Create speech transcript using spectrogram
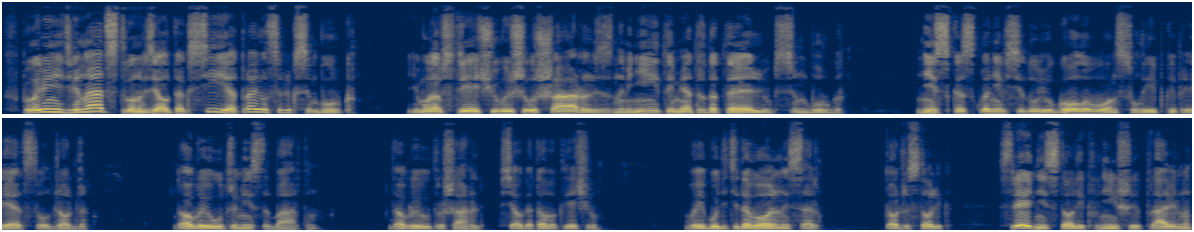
В половине двенадцатого он взял такси и отправился в Люксембург. Ему навстречу вышел Шарль, знаменитый метрдотель Люксембурга. Низко склонив седую голову, он с улыбкой приветствовал Джорджа. — Доброе утро, мистер Бартон. — Доброе утро, Шарль. Все готово к вечеру? — Вы будете довольны, сэр. Тот же столик? — Средний столик в нише, правильно.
